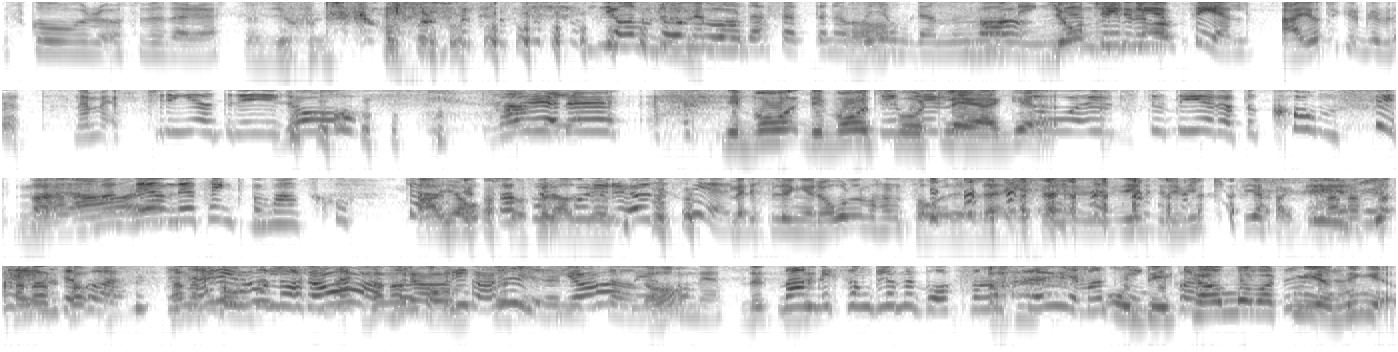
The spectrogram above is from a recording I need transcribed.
skor och så vidare. Jordskor. Jag står med båda fötterna på jorden, en varning. Jag Men det tycker det blev var- fel. Nej, jag tycker det blev rätt. Nej men Fredrik! Ja! Vad är det? Det var, det var ett Det svårt blev läge. så utstuderat och konstigt bara. Nej. Men det enda jag tänkte på var hans skjorta. Ja, jag också Varför del. du, ja, du ser. Men det spelar ingen roll vad han sa i det läget. Det är det är inte det viktiga faktiskt. Han har, sa- han har, sa- på, det han där har är som Lars han Bäckströms frisyr Ja, liksom. det är som Ja, det. det, Man det, liksom glömmer bort vad han säger. Man Och det kan ha varit meningen.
